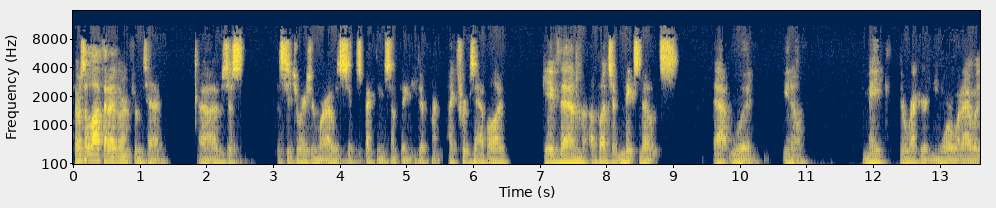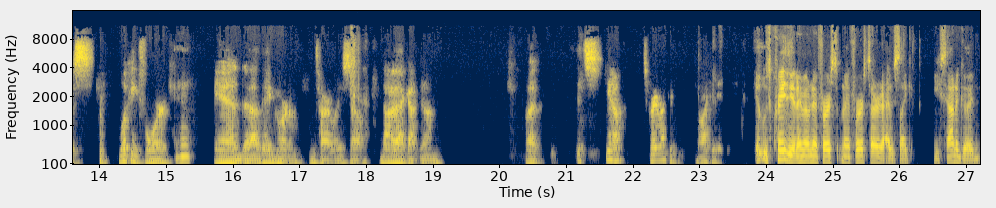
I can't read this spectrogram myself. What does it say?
there was a lot that I learned from Ted. Uh, it was just a situation where I was expecting something different. Like for example, I gave them a bunch of mix notes that would, you know, make the record more what I was looking for, Mhm. and uh, they ignored them entirely. So none of that got done. But it's you know it's a great record. I like it. it was crazy. And I remember when I first when I first started, I was like, "You sounded good,"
